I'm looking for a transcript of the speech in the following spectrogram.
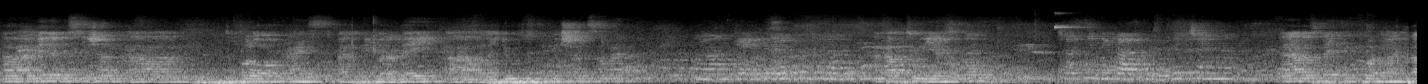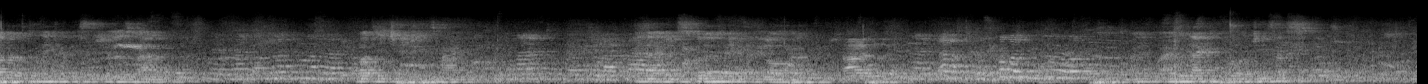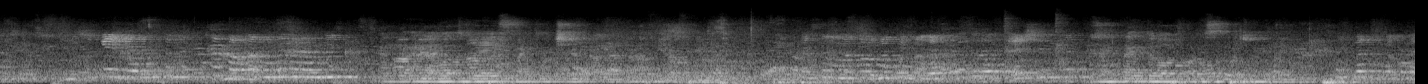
Uh, I made a decision uh, to follow Christ when we were away uh, on a youth mission somewhere about two years ago. And I was waiting for my brother to make a decision as well, but he changed his mind good effect in the long run. I would like to follow Jesus. And I want to raise my two children and I thank the Lord for this opportunity.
